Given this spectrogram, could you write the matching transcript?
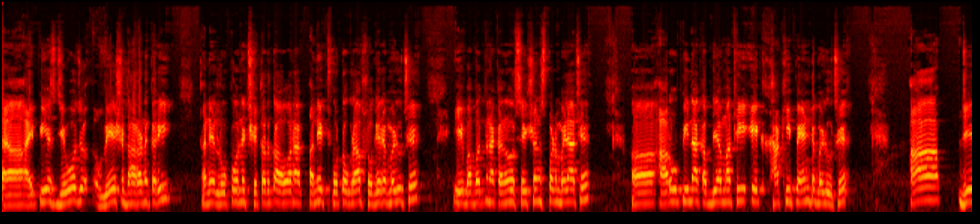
આઈપીએસ જેવો જ વેશ ધારણ કરી અને લોકોને છેતરતા હોવાના અનેક ફોટોગ્રાફ્સ વગેરે મળ્યું છે. એ બાબતના કન્વર્સેશન્સ પણ મળ્યા છે. આરોપીના કબજામાંથી એક ખાખી પેન્ટ મળ્યું છે. આ જે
